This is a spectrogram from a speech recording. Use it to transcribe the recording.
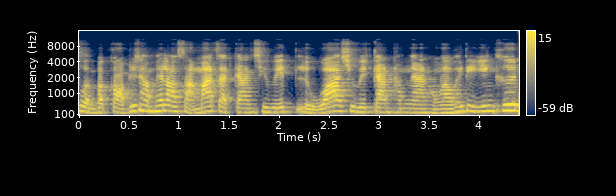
ส่วนประกอบที่ทำให้เราสามารถจัดการชีวิต หรือว่าชีวิตการทำงานของเราให้ดียิ่งขึ้น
